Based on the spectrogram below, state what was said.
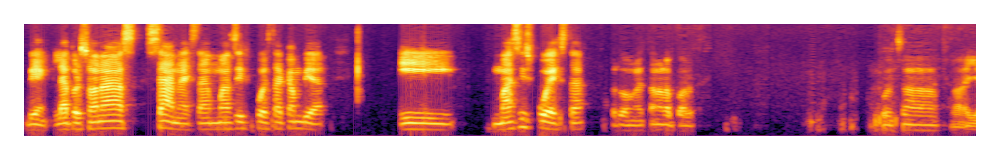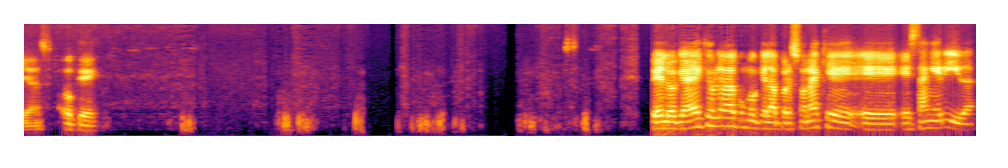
Bien, las personas sanas están más dispuestas a cambiar y más dispuestas, perdón, esta no la parte. Dispuesta fallas. Ok. Pero lo que hay que hablar como que las personas que eh, están heridas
